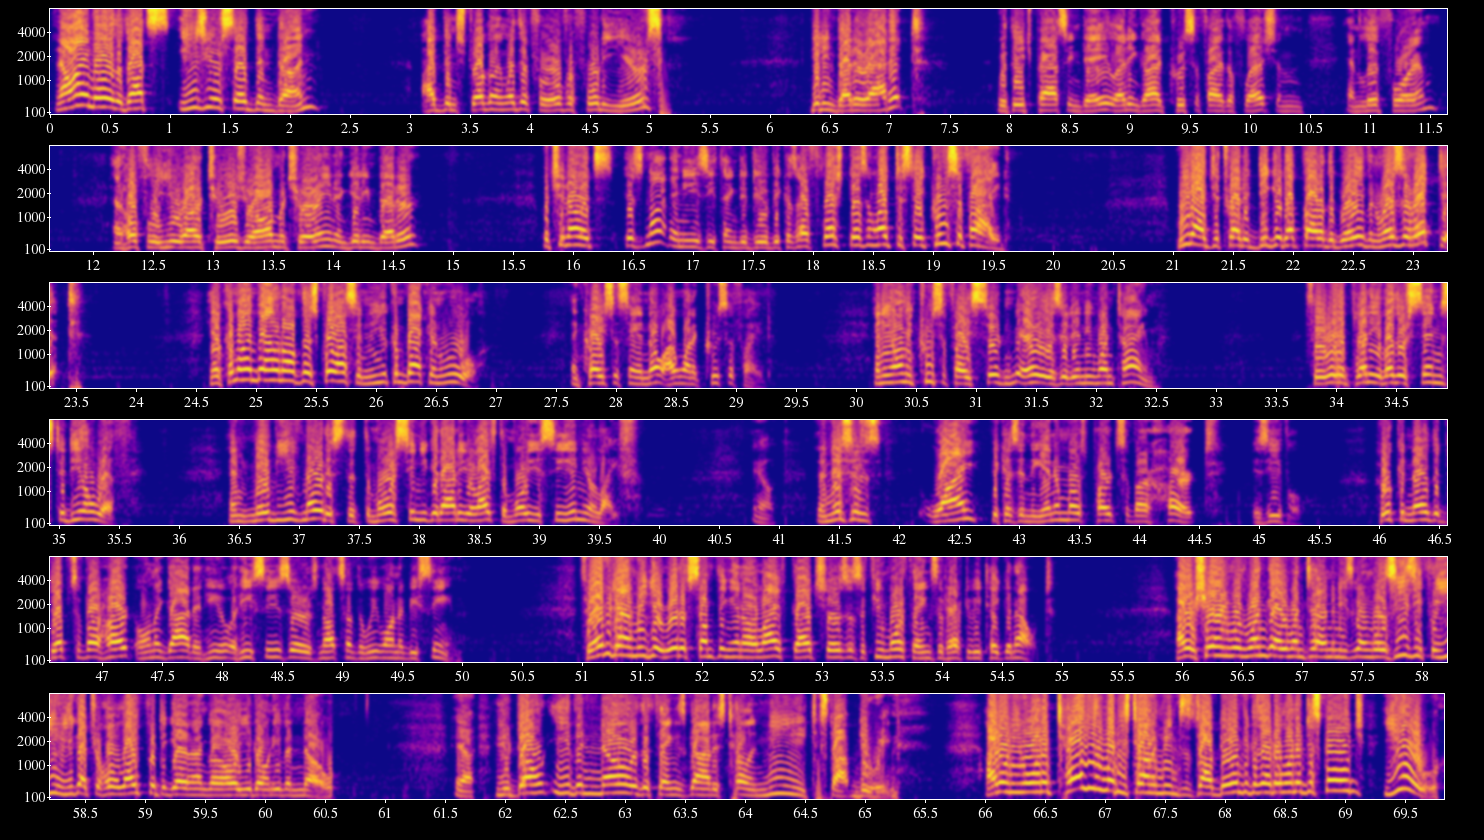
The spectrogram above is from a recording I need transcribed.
Now, I know that that's easier said than done. I've been struggling with it for over 40 years, getting better at it with each passing day, letting God crucify the flesh and, and live for Him. And hopefully you are too as you're all maturing and getting better. But you know, it's, it's not an easy thing to do because our flesh doesn't like to stay crucified. We like to try to dig it up out of the grave and resurrect it. You know, come on down off this cross and you come back and rule. And Christ is saying, No, I want it crucified. And He only crucifies certain areas at any one time. So we have plenty of other sins to deal with. And maybe you've noticed that the more sin you get out of your life, the more you see in your life. You know, and this is why? Because in the innermost parts of our heart is evil. Who can know the depths of our heart? Only God, and he, what He sees there is not something we want to be seen. So every time we get rid of something in our life, God shows us a few more things that have to be taken out. I was sharing with one guy one time, and he's going, "Well, it's easy for you. You got your whole life put together." And I'm going, "Oh, you don't even know. Yeah, you don't even know the things God is telling me to stop doing. I don't even want to tell you what He's telling me to stop doing because I don't want to discourage you."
